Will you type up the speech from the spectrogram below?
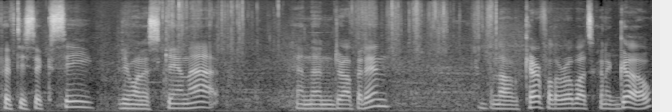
56C. You want to scan that and then drop it in. Now, careful, the robot's going to go.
